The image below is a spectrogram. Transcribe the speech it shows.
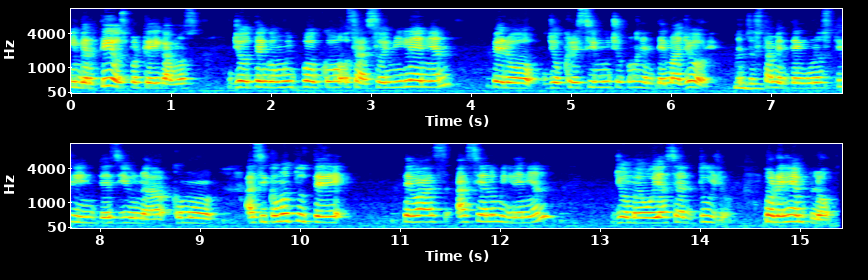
invertidos, porque digamos, yo tengo muy poco, o sea, soy millennial, pero yo crecí mucho con gente mayor, entonces también tengo unos tintes y una como, así como tú te, te vas hacia lo millennial, yo me voy hacia el tuyo. Por ejemplo,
